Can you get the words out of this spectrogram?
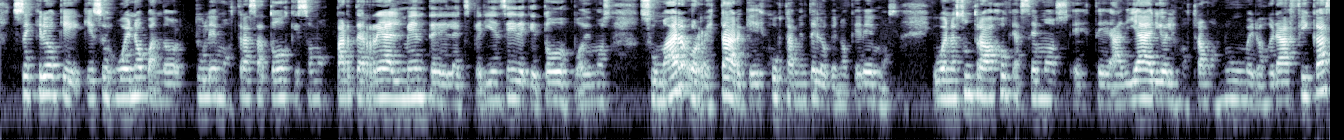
Entonces creo que, eso es bueno cuando tú le mostrás a todos que somos parte realmente de la experiencia y de que todos podemos sumar o restar, que es justamente lo que no queremos. Y bueno, es un trabajo que hacemos este, a diario, les mostramos números, gráficas,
